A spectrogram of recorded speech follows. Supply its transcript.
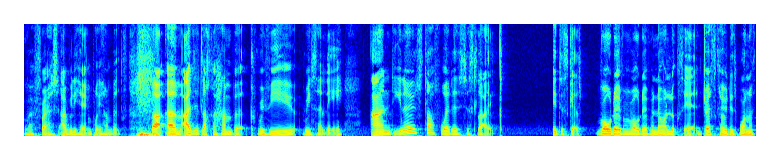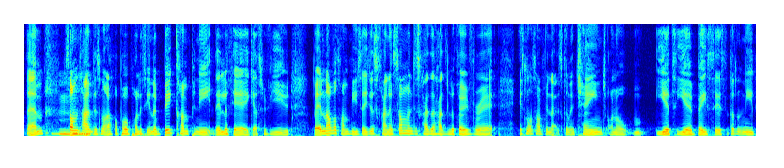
refresh. I really hate employee handbooks, but um I did like a handbook review recently, and you know stuff where there's just like it just gets rolled over and rolled over and no one looks at it. Dress code is one of them. Mm. Sometimes it's not like a proper policy. In a big company, they look at it, it gets reviewed. But in other companies, they just kind of someone just kind of had to look over it. It's not something that's going to change on a year to year basis. It doesn't need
